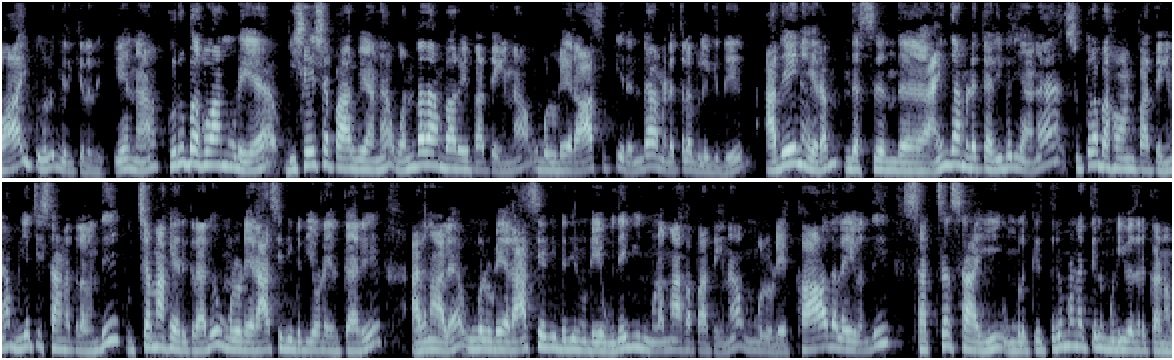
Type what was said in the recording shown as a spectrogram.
வாய்ப்புகளும் இருக்கிறது. ஏன்னா குரு பகவானுடைய விசேஷ பார்வையான ஒன்பதாம் பார்வை பாத்தீங்கன்னா உங்களுடைய ராசிக்கு இரண்டாம் இடத்துல விழுகுது. அதே நேரம் இந்த இந்த ஐந்தாம் இடத்து அதிபதியான சுக்கர பகவான் பாத்தீங்கன்னா முயற்சி ஸ்தானத்துல வந்து உச்சமாக இருக்கிறாரு. உங்களுடைய ராசிதிபதியோட இருக்காரு. அதனால உங்களுடைய ராசி அதிபதியினுடைய உதவியின் மூலமாக பாத்தீங்கன்னா உங்களுடைய காதலை வந்து சக்சஸ் ஆகி உங்களுக்கு திருமணத்தில் முடிவதற்கான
